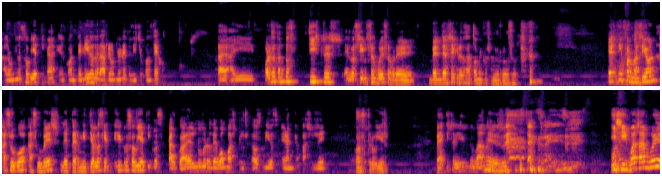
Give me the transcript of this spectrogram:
a la, Unión Soviética el contenido de las reuniones de dicho consejo. O sea, hay- por eso tantos chistes en los Simpsons, sobre vender secretos atómicos a los rusos. Esta información, a su, a su vez, le permitió a los científicos soviéticos calcular el número de bombas que los Estados Unidos eran capaces de construir. Güey, aquí estoy, no mames. Y sin WhatsApp, güey.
